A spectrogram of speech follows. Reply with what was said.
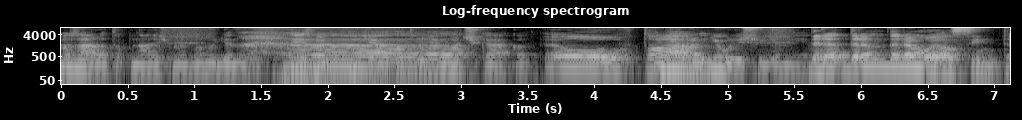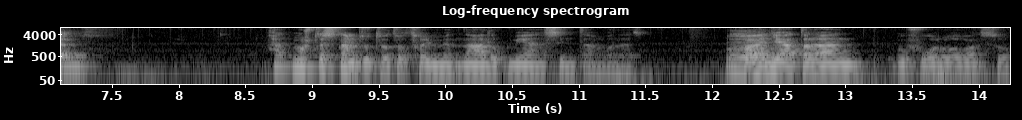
Az állatoknál is megvan ugyanúgy. Nézd meg a kutyákat, vagy a macskákat. Jó, Nyúl, talán. nyúl is ugyanilyen. De, de, nem, de nem olyan szinten. Hát most ezt nem tudhatod, hogy náluk milyen szinten van ez. Mm. Ha egyáltalán UFO-ról van szó.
